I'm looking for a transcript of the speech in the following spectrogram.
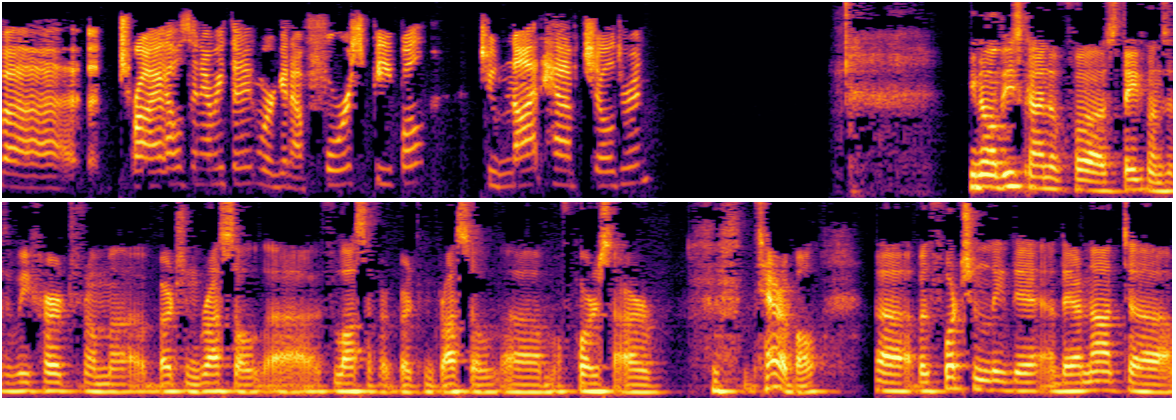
uh, trials and everything. We're going to force people to not have children. You know, these kind of uh, statements that we've heard from uh, Bertrand Russell, uh, philosopher Bertrand Russell, um, of course, are terrible. Uh, but fortunately, they, they are not uh,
